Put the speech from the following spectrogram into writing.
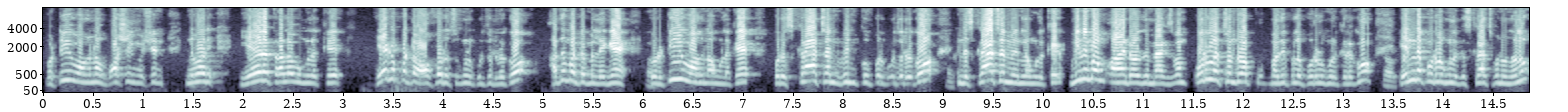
ஒரு டிவி வாங்கினா வாஷிங் மிஷின் இந்த மாதிரி ஏறத்தாழ உங்களுக்கு ஏகப்பட்ட ஆஃபர்ஸ் உங்களுக்கு கொடுத்துட்டு இருக்கோம் அது மட்டும் இல்லைங்க ஒரு டிவி வாங்கினா உங்களுக்கு ஒரு ஸ்கிராச் அண்ட் வின் கூப்பர் கொடுத்துருக்கோம் இந்த ஸ்கிராச் அண்ட் வின்ல உங்களுக்கு மினிமம் ஆயிரம் ரூபாய் மேக்ஸிமம் ஒரு லட்சம் ரூபாய் மதிப்புள்ள பொருள் உங்களுக்கு இருக்கும். எந்த பொருள் உங்களுக்கு ஸ்கிராச் பண்ணுவதாலும்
